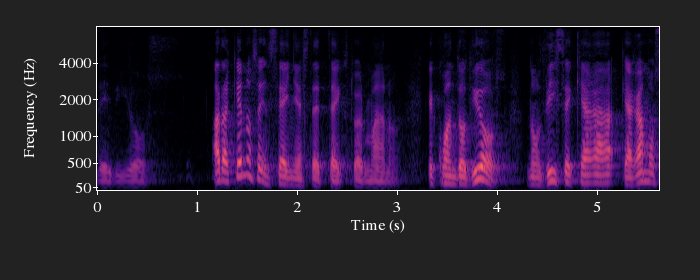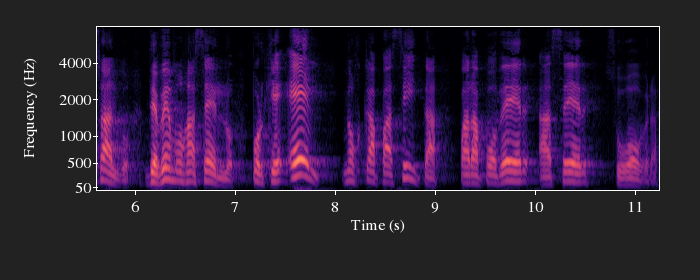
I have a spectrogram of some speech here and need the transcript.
de Dios. Ahora, ¿qué nos enseña este texto, hermano? que cuando Dios nos dice que, que hagamos algo, debemos hacerlo, porque Él nos capacita para poder hacer su obra.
